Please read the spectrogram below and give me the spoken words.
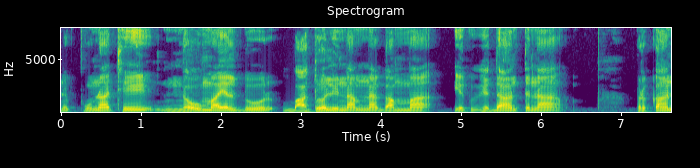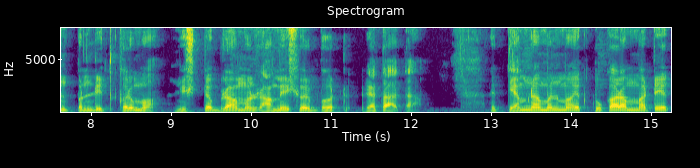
ને પૂનાથી નવ માઇલ દૂર બાધોલી નામના ગામમાં એક વેદાંતના પ્રકાંડ પંડિત કર્મ નિષ્ઠ બ્રાહ્મણ રામેશ્વર ભટ્ટ રહેતા હતા. અને તેમના મનમાં એક તુકારામ માટે એક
